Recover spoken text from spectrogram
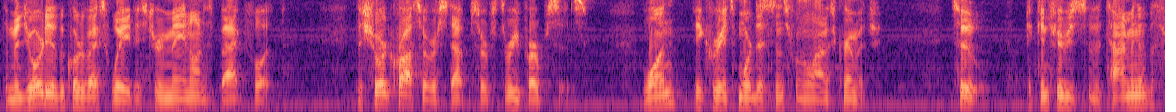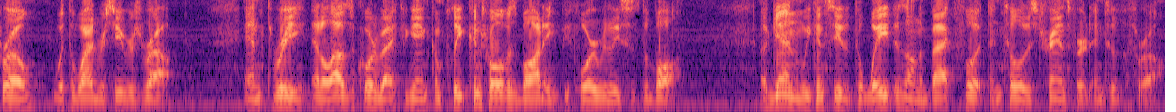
The majority of the quarterback's weight is to remain on his back foot. The short crossover step serves three purposes. One, it creates more distance from the line of scrimmage. Two, it contributes to the timing of the throw with the wide receiver's route. And three, it allows the quarterback to gain complete control of his body before he releases the ball. Again, we can see that the weight is on the back foot until it is transferred into the throw.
